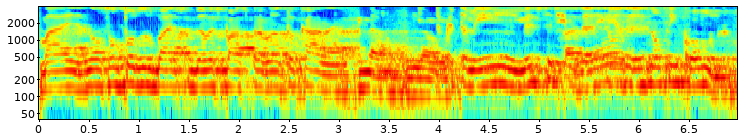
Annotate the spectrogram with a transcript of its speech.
mas não são todos os bares que dão espaço pra banda tocar, né? Não. Não. É porque também, mesmo se eles Fazem fizessem, às vezes não tem como, né?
